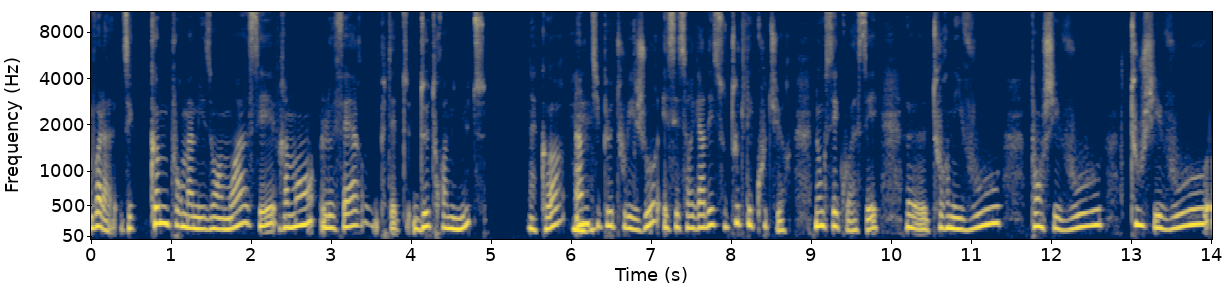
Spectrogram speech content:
voilà, c'est comme pour ma maison à moi, c'est vraiment le faire peut-être 2-3 minutes, d'accord Un petit peu tous les jours, et c'est se regarder sous toutes les coutures. Donc c'est quoi? C'est euh, tournez-vous, penchez-vous, touchez-vous,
